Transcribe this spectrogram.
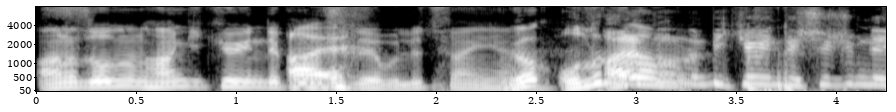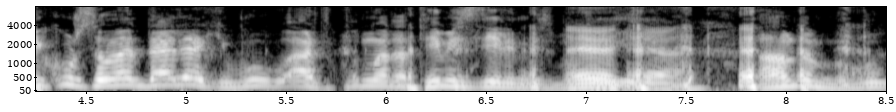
Anadolu'nun hangi köyünde konuşuluyor bu lütfen ya. Yok olur mu lan? Anadolu'nun bir köyünde şu cümleyi kursalar derler ki bu artık bunları da temizleyelim biz bu Evet köyü. ya. Anladın mı? Bu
